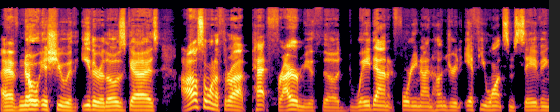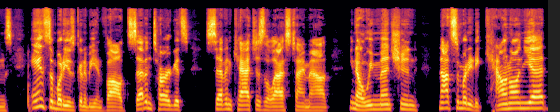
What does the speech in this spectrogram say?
I have no issue with either of those guys. I also want to throw out Pat Freiermuth, though, way down at 4,900 if you want some savings and somebody who's going to be involved. Seven targets, seven catches the last time out. You know, we mentioned not somebody to count on yet,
